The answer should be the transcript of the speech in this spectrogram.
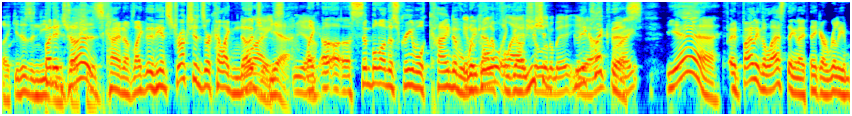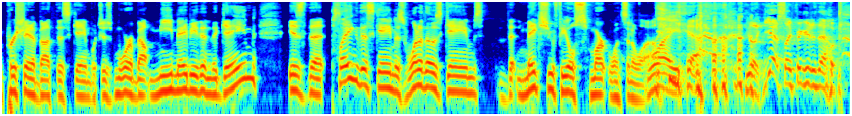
Like it doesn't need. Instructions. But the it does kind of like the, the instructions are kind of like nudges. Right. Yeah. Yeah. Like a- a, a symbol on the screen will kind of It'll wiggle kind of and go, you a should little bit. Yeah, click this. Yeah. And finally, the last thing that I think I really appreciate about this game, which is more about me maybe than the game, is that playing this game is one of those games that makes you feel smart once in a while. right. Yeah. You're like, yes, I figured it out.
